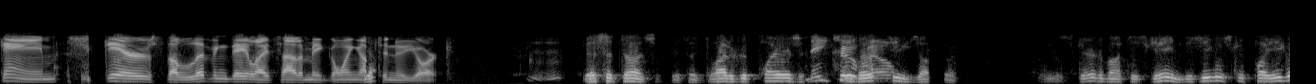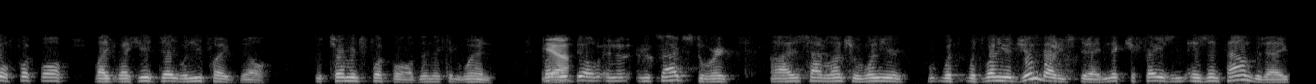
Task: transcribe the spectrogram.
game scares the living daylights out of me going up Yep. to New York. hmm yes, it does. It's a lot of good players. Me too, both Bill. teams up there. I'm scared about this game. These Eagles could play Eagle football like like you did when you played, Bill. Determined football, then they could win. But Yeah. Bill, in a, in a side story, uh, I just had lunch with one of your with with one of your gym buddies today. Nick Jaffe is in, is in town today.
